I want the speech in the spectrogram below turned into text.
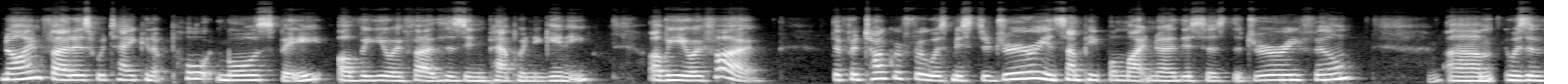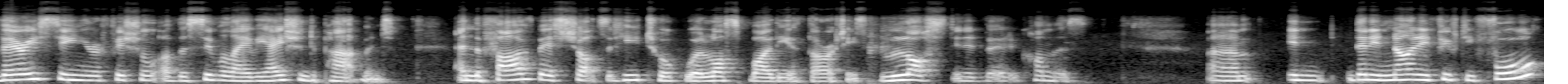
nine photos were taken at Port Moresby of a UFO. This is in Papua New Guinea of a UFO. The photographer was Mr. Drury, and some people might know this as the Drury film. Um, it was a very senior official of the Civil Aviation Department, and the five best shots that he took were lost by the authorities, lost in inverted commas. Um, in, then in 1954,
